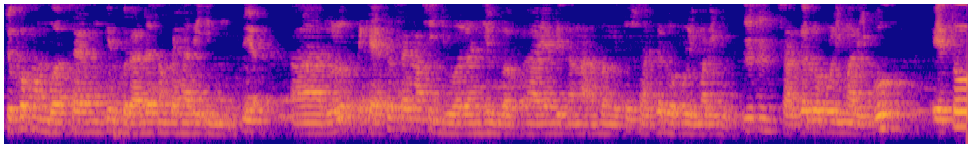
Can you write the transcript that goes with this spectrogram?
cukup membuat saya mungkin berada sampai hari ini. Iya. Uh, dulu ketika itu saya masih jualan jilbab uh, yang di Tanah Abang itu seharga 25.000 Mm-mm. seharga 25.000 itu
